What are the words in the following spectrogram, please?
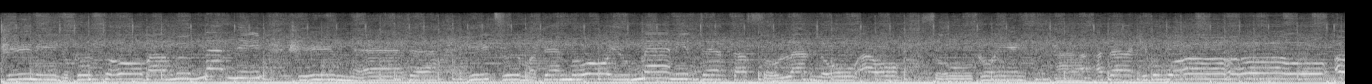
君の言葉胸に秘めていつまでも夢見てた空の青そこにあった希望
